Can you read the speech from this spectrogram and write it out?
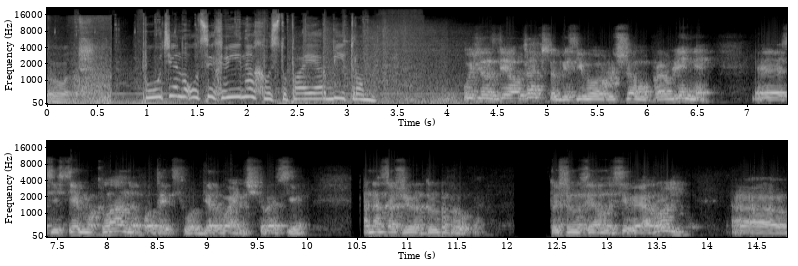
Вот. Путін у цих війнах виступає арбітром. Путин сделал так, что без его ручного управления э, система кланов, вот этих вот дербанщиков России, она сожрет друг друга. То есть он взял на себя роль э, э,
